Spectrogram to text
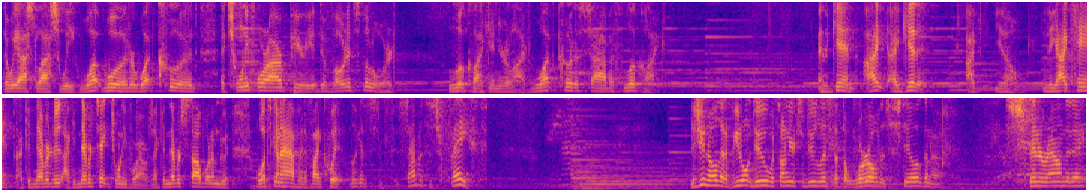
that we asked last week. What would or what could a 24 hour period devoted to the Lord look like in your life? What could a Sabbath look like? And again, I, I get it. I, you know, the I can't. I can never do. I can never take 24 hours. I can never stop what I'm doing. What's going to happen if I quit? Look, it's, Sabbath is faith. Did you know that if you don't do what's on your to-do list, that the world is still going to spin around today?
